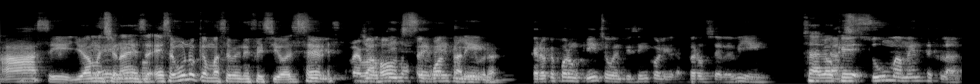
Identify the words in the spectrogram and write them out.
Ah, sí, yo iba a mencionar ese. Ese es uno que más se benefició. Ese Sí, rebajó no se sé cuántas libras. Creo que fueron 15 o 25 libras, pero se ve bien. O sea, lo Está que sumamente flat.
